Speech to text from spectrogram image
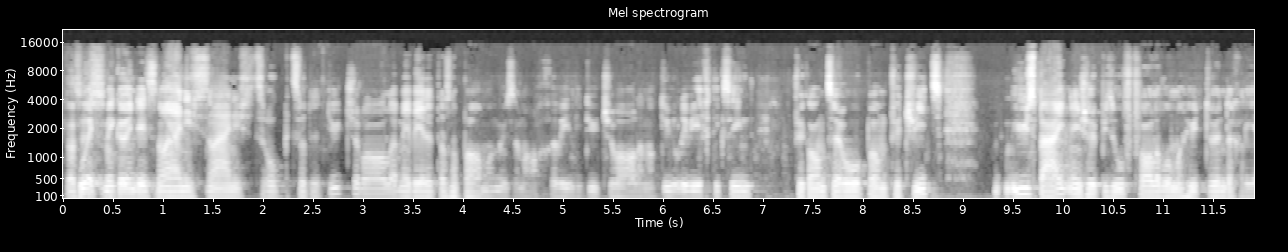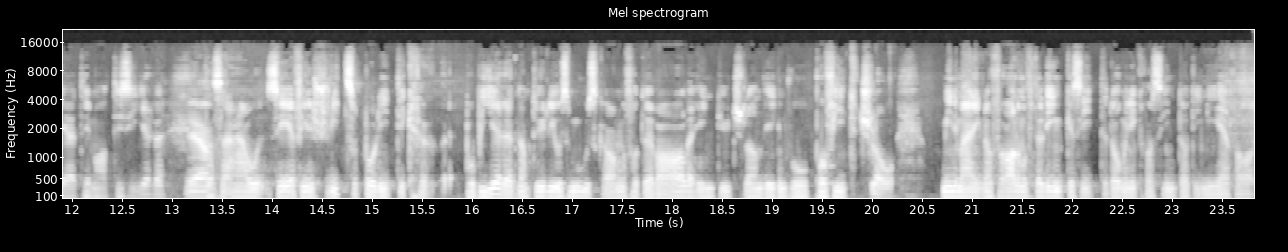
Das Gut, so. wir gehen jetzt noch einmal, noch einmal zurück zu den deutschen Wahlen. Wir werden das noch ein paar Mal müssen machen, weil die deutschen Wahlen natürlich wichtig sind für ganz Europa und für die Schweiz uns beiden ist etwas aufgefallen, wo wir heute ein bisschen äh, thematisieren ja. dass auch sehr viele Schweizer Politiker probieren natürlich aus dem Ausgang der Wahlen in Deutschland irgendwo Profit zu schlagen. Meiner Meinung nach vor allem auf der linken Seite. Dominik, was sind da deine Erfahrungen?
